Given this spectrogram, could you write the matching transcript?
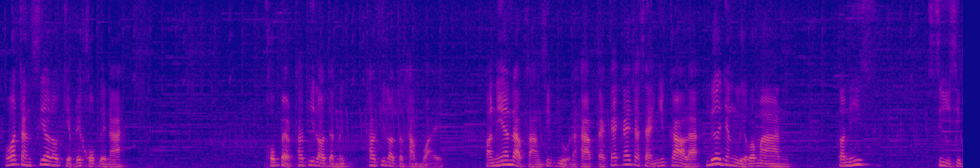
เพราะว่าจันเซียเราเก็บได้ครบเลยนะ ครบแบบเท่าที่เราจะนึกเท่าที่เราจะทำไหว ตอนนี้อันดับ 30 อยู่นะครับ แต่ใกล้ๆจะแซง29 แล้ว เลือดยังเหลือประมาณ ตอนนี้ 40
